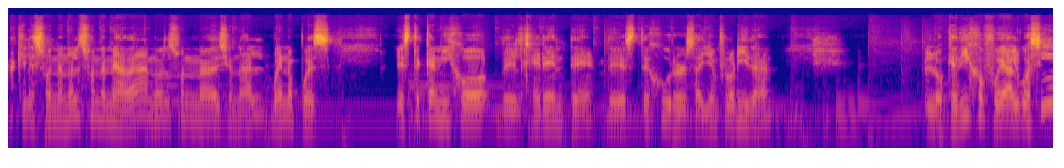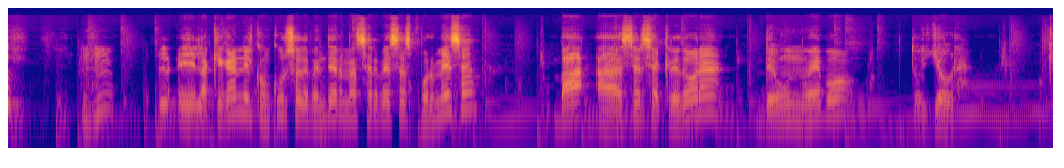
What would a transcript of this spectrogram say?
¿A qué le suena? ¿No le suena nada? ¿No le suena nada adicional? Bueno, pues este canijo del gerente de este Hooters ahí en Florida, lo que dijo fue algo así. la, eh, la que gane el concurso de vender más cervezas por mesa va a hacerse acreedora de un nuevo Toyota. ¿Ok?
